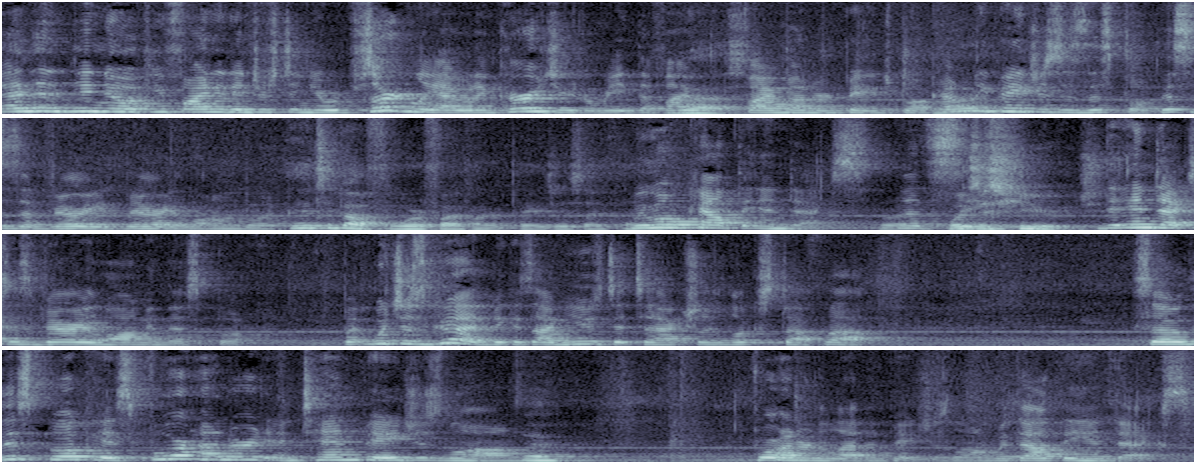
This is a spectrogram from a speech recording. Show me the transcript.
And then you know, if you find it interesting, you would, certainly I would encourage you to read the five, Yes. 500 page book. How Right. many pages is this book? This is a very very long book. It's about four or 500 pages, I think. We won't count the index. Right. Let's Which see. is huge. The index is very long in this book, but which is good because I've used it to actually look stuff up. So this book is 410 pages long, Yeah. 411 pages long without the index.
